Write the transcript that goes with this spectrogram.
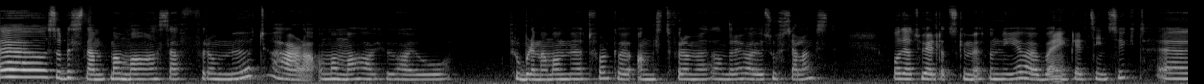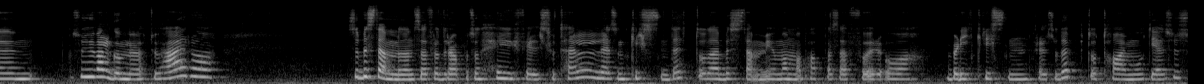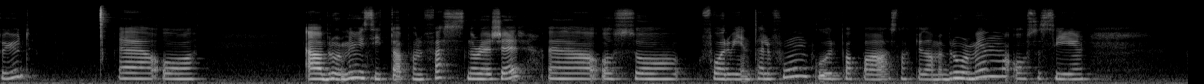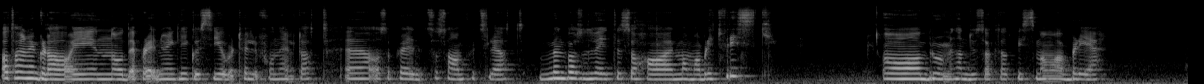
Eh, og så bestemte mamma seg for å møte henne her, da. Og mamma har, har jo problemer med å møte folk, jo angst for å møte andre, hun har jo sosial angst. Og det at hun helt tatt skulle møte noen nye, var jo bare egentlig helt sinnssykt. Så hun velger å møte henne her, og så bestemmer de seg for å dra på et sånn høyfjellshotell, eller et sånt kristent et, og der bestemmer jo mamma og pappa seg for å bli kristen, frelst og døpt og ta imot Jesus og Gud. Eh, og jeg og broren min vi sitter på en fest når det skjer, eh, og så får vi en telefon hvor pappa snakker da med broren min, og så sier han at han er glad i henne, og det pleide han egentlig ikke å si over telefonen i hele tatt. Eh, og så, pleide, så sa han plutselig at Men bare så du vet det, så har mamma blitt frisk. Og broren min hadde jo sagt at hvis mamma ble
